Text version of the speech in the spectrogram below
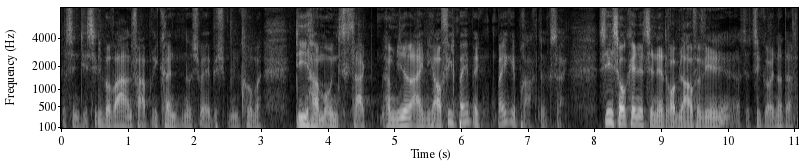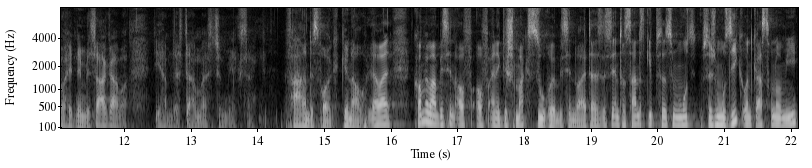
das sind die Silberwarenfabrikanten aus Schwäbisch Gmünd Die haben uns gesagt, haben mir eigentlich auch viel beigebracht und gesagt, Sie so können Sie nicht rumlaufen wie, also Zigeuner darf man halt nicht mehr sagen, aber die haben das damals zu mir gesagt. Fahrendes Volk, genau. Ja, weil kommen wir mal ein bisschen auf, auf eine Geschmackssuche ein bisschen weiter. Es ist interessant, es gibt zwischen, zwischen Musik und Gastronomie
